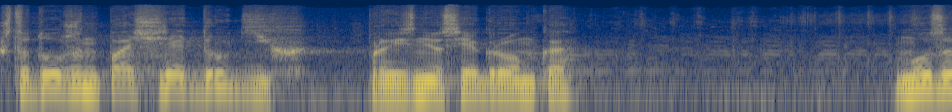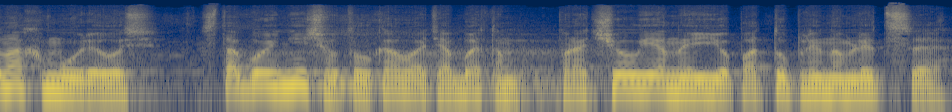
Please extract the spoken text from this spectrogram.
что должен поощрять других», – произнес я громко. Муза нахмурилась. «С тобой нечего толковать об этом», – прочел я на ее потупленном лице.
